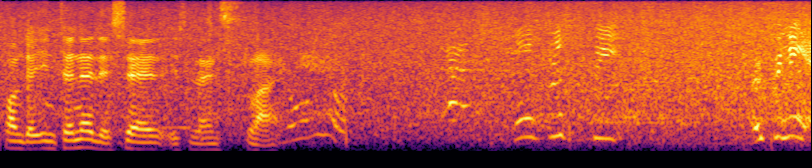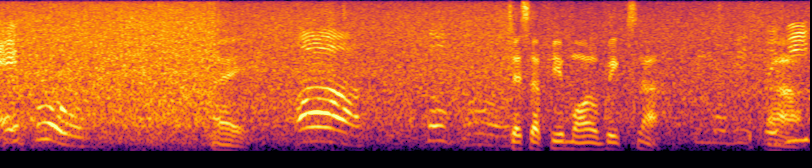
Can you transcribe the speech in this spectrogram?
From the internet, they said it's landslide. No, look. See. Opening April. Hey, Oh, so good. just a few more weeks now. few more weeks. Maybe,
